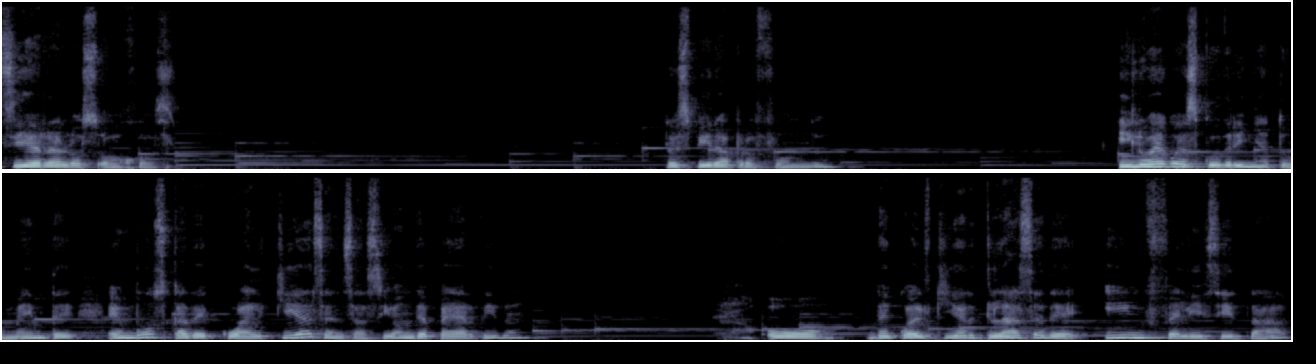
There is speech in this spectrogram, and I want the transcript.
Cierra los ojos. Respira profundo. Y luego escudriña tu mente en busca de cualquier sensación de pérdida o de cualquier clase de infelicidad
